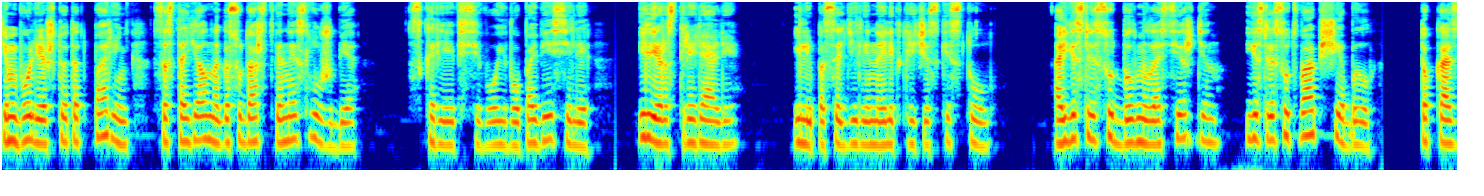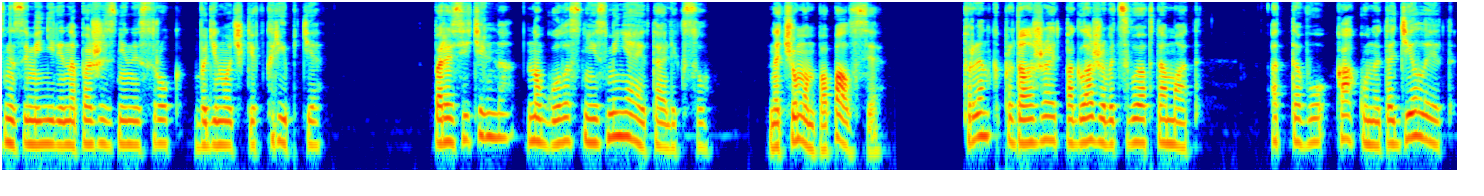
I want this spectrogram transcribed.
тем более, что этот парень состоял на государственной службе. Скорее всего, его повесили или расстреляли, или посадили на электрический стул. А если суд был милосерден, если суд вообще был, то казнь заменили на пожизненный срок в одиночке в крипте. Поразительно, но голос не изменяет Алексу. На чем он попался? Фрэнк продолжает поглаживать свой автомат. От того, как он это делает,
